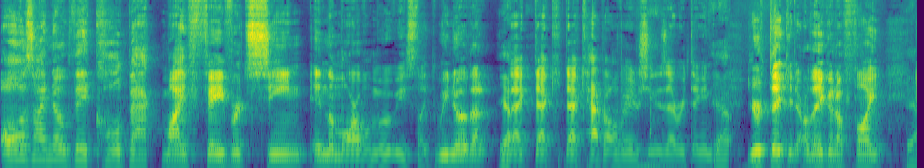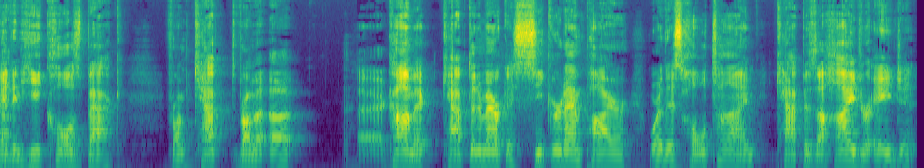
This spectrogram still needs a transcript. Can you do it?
all as I know they called back my favorite scene in the Marvel movies like we know that Yep. that, that that Cap elevator scene is everything and Yep. you're thinking are they gonna fight Yeah. and then he calls back from Cap from a, a uh, comic Captain America: Secret Empire, where this whole time Cap is a Hydra agent.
